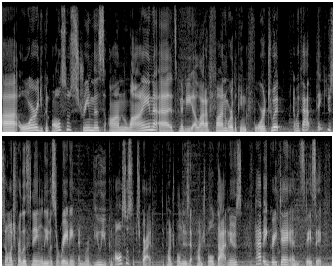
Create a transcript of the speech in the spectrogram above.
uh, or you can also stream this online. Uh, it's going to be a lot of fun. We're looking forward to it. And with that, thank you so much for listening. Leave us a rating and review. You can also subscribe to Punchbowl News at punchbowl.news. Have a great day and stay safe.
